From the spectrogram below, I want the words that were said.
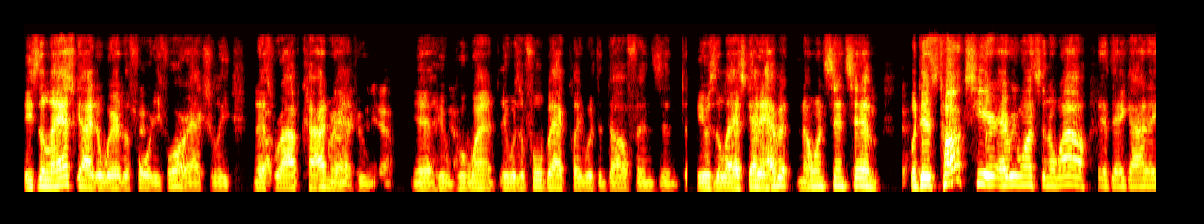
He's the last guy to wear the 44 actually, and that's Rob Konrad who yeah, yeah who, who went. It was a fullback, played with the Dolphins, and he was the last guy to have it. No one since him. But there's talks here every once in a while if they got a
